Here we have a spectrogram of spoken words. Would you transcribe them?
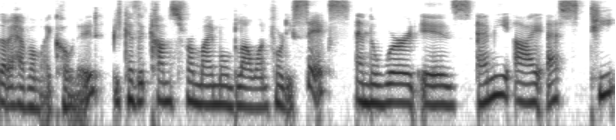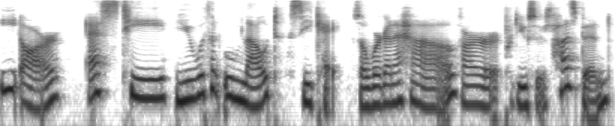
that I have on my Conid because it comes from my Mont Blanc 146, and the word is M E I S T E R S T U with an umlaut C K. So we're gonna have our producer's husband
